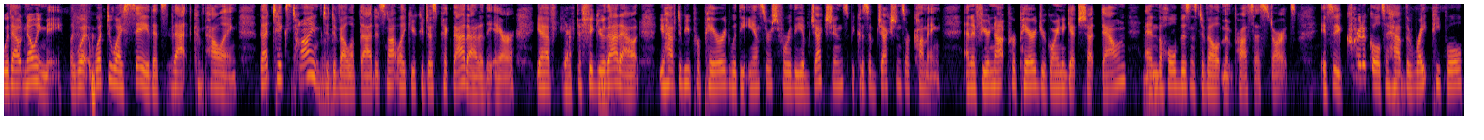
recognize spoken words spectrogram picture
without knowing me like what what do i say that's yeah. that compelling that takes time right. to develop that it's not like you could just pick that out of the air you have you have to figure yeah. that out you have to be prepared with the answers for the objections because objections are coming and if you're not prepared you're going to get shut down mm-hmm. and the whole business development process starts it's critical to have the right people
